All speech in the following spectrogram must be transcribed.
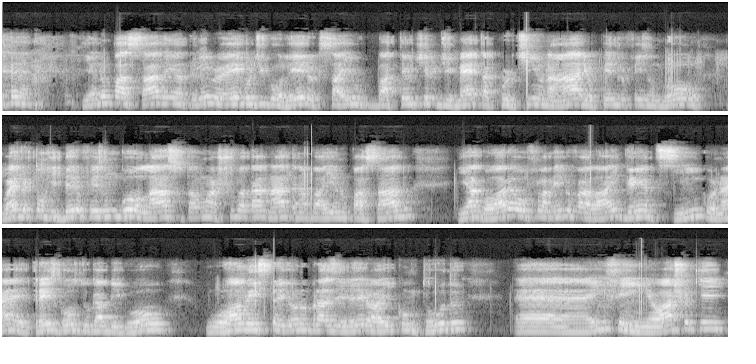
e ano passado, hein, eu lembro o erro de goleiro que saiu, bateu o tiro de meta curtinho na área, o Pedro fez um gol, o Everton Ribeiro fez um golaço, tava uma chuva danada na Bahia no passado. E agora o Flamengo vai lá e ganha de cinco, né? E três gols do Gabigol. O homem estreou no brasileiro aí com tudo. É, enfim, eu acho que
